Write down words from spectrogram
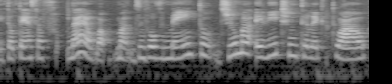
Então tem essa, né, um desenvolvimento de uma elite intelectual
